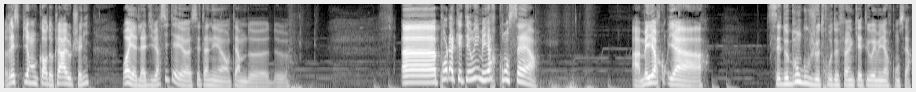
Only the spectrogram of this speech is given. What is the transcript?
Respire encore de Clara Luciani. Ouais, il y a de la diversité euh, cette année en termes de. Euh, pour la catégorie meilleur concert. Ah, meilleur. A. C'est de bon goût, je trouve, de faire une catégorie meilleur concert.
